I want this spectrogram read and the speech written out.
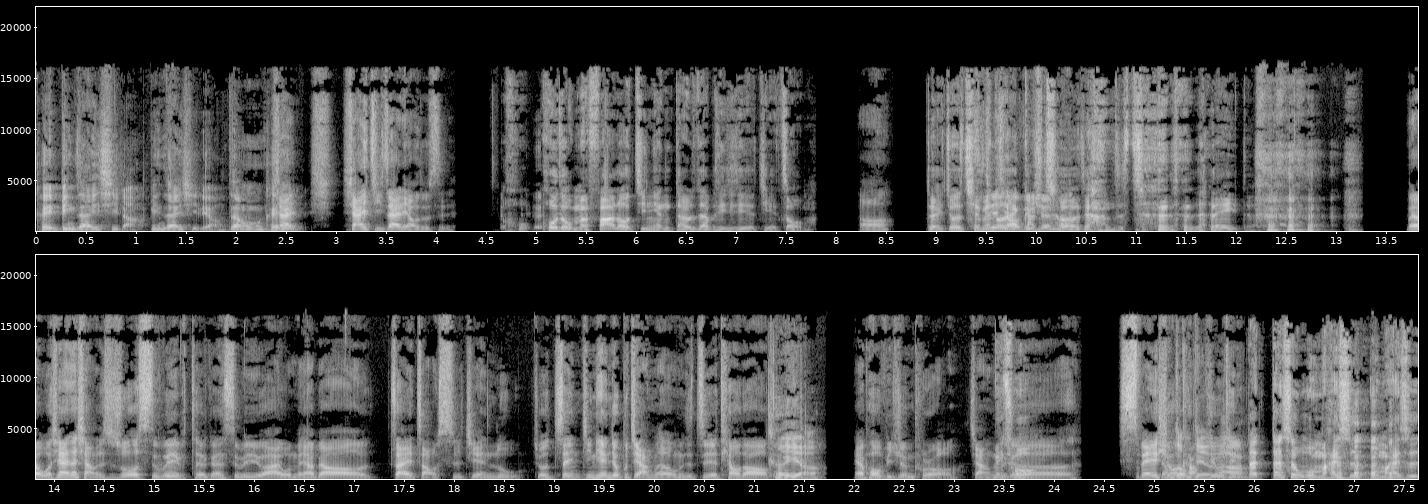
可以并在一起啦，并在一起聊，这样我们可以下一下一集再聊，是不是？或或者我们 follow 今年 WWDC 的节奏嘛？哦，对，就是前面都在赶车这样子之类的。没有，我现在在想的是说 Swift 跟 Swift UI，我们要不要再找时间录？就今今天就不讲了，我们就直接跳到可以啊。Apple Vision Pro 讲没这个啦 Computing。但但是我们还是 我们还是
